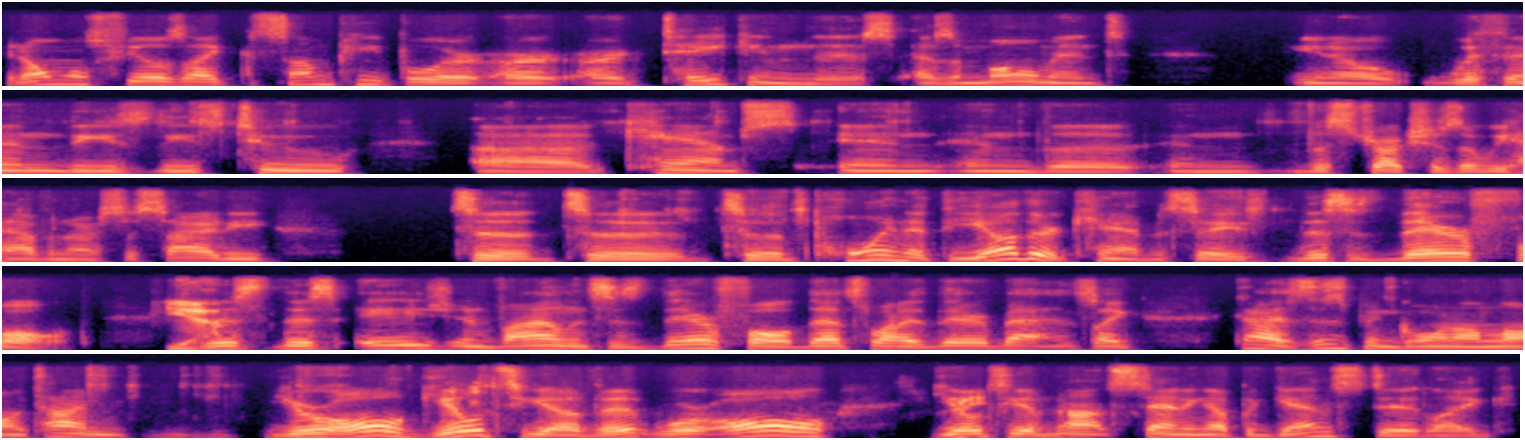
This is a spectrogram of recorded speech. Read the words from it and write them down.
it almost feels like some people are, are are taking this as a moment you know within these these two uh, camps in in the in the structures that we have in our society to to to point at the other camp and say this is their fault Yeah. this this asian violence is their fault that's why they're bad it's like guys this has been going on a long time you're all guilty of it we're all guilty of not standing up against it like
